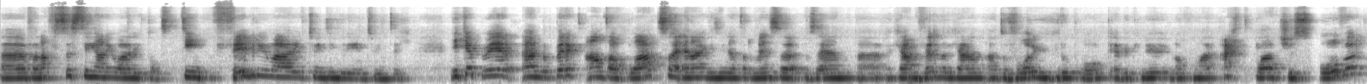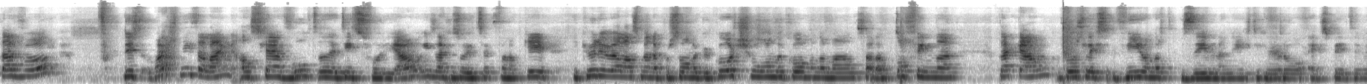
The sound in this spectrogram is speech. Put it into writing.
uh, vanaf 16 januari tot 10 februari 2023. Ik heb weer een beperkt aantal plaatsen en aangezien dat er mensen zijn, uh, gaan verder gaan uit de vorige groep ook, heb ik nu nog maar acht plaatsjes over daarvoor. Dus wacht niet te lang als jij voelt dat het iets voor jou is, dat je zoiets hebt van oké, ik wil u wel als mijn persoonlijke coach gewoon de komende maand, zou dat tof vinden. Dat kan voor slechts 497 euro ex-BTW.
